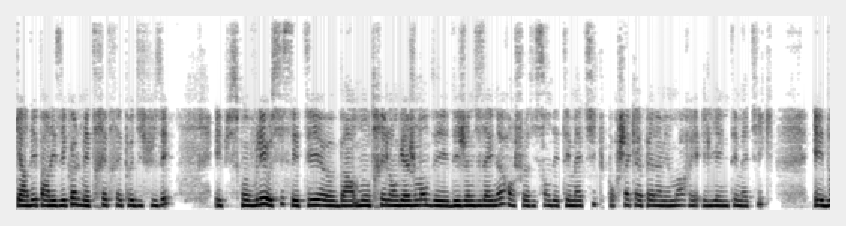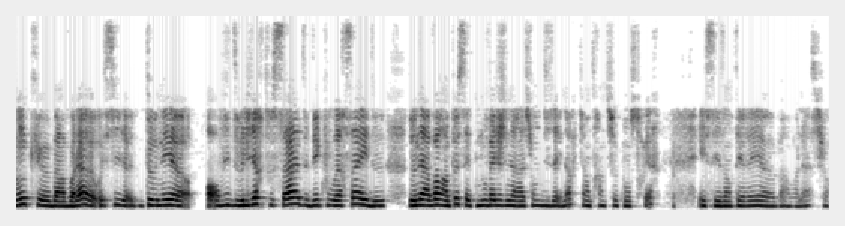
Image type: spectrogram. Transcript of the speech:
gardée par les écoles mais très très peu diffusée. Et puis ce qu'on voulait aussi, c'était euh, ben, montrer l'engagement des, jeunes designers en choisissant des thématiques pour chaque appel à mémoire. Et, il y a une thématique. Et donc, euh, ben voilà, aussi euh, donner envie de lire tout ça, de découvrir ça et de donner à voir un peu cette nouvelle génération de designers qui est en train de se construire et ses intérêts, ben voilà, sur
